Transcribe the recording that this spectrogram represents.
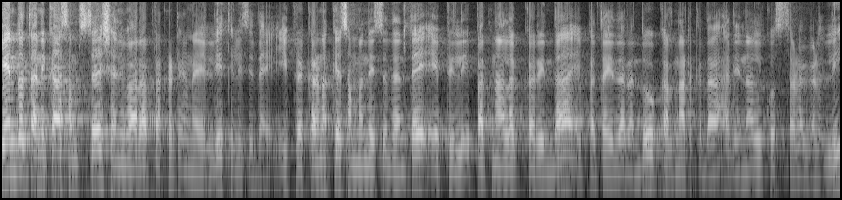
ಕೇಂದ್ರ ತನಿಖಾ ಸಂಸ್ಥೆ ಶನಿವಾರ ಪ್ರಕಟಣೆಯಲ್ಲಿ ತಿಳಿಸಿದೆ. ಈ ಪ್ರಕರಣಕ್ಕೆ ಸಂಬಂಧಿಸಿದಂತೆ ಏಪ್ರಿಲ್ ಇಪ್ಪತ್ನಾಲ್ಕರಿಂದ ಇಪ್ಪತ್ತೈದರಂದು ಕರ್ನಾಟಕದ ಹದಿನಾಲ್ಕು ಸ್ಥಳಗಳಲ್ಲಿ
